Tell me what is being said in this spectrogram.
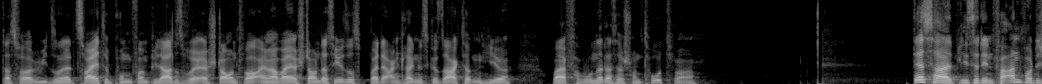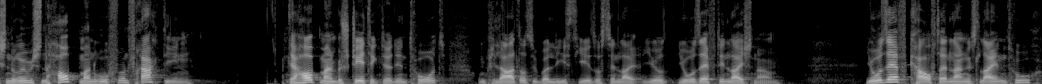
Das war wie so der zweite Punkt von Pilatus, wo er erstaunt war. Einmal war er erstaunt, dass Jesus bei der Anklage nichts gesagt hat und hier war er verwundert, dass er schon tot war. Deshalb ließ er den verantwortlichen römischen Hauptmann rufen und fragte ihn. Der Hauptmann bestätigte den Tod und Pilatus überließ Jesus den Josef den Leichnam. Josef kaufte ein langes Leinentuch,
